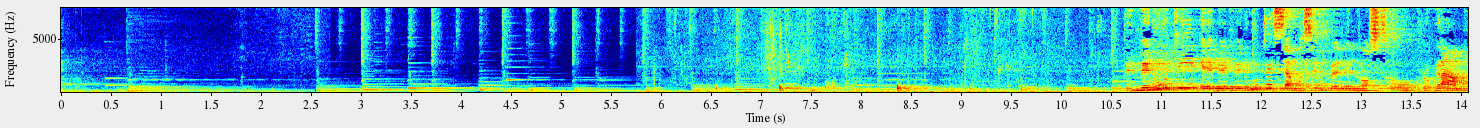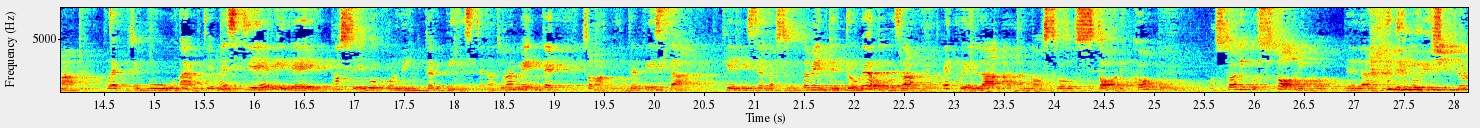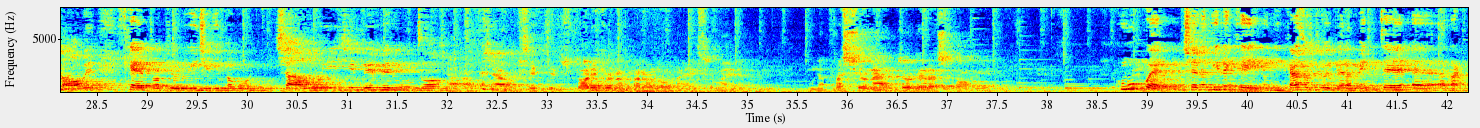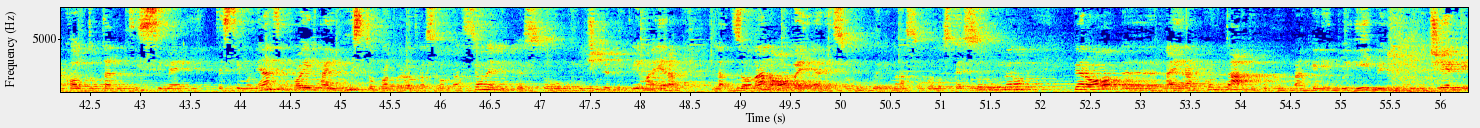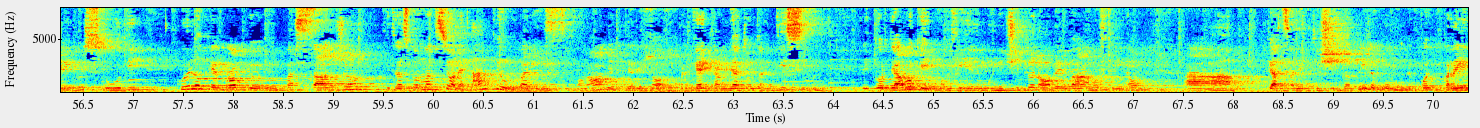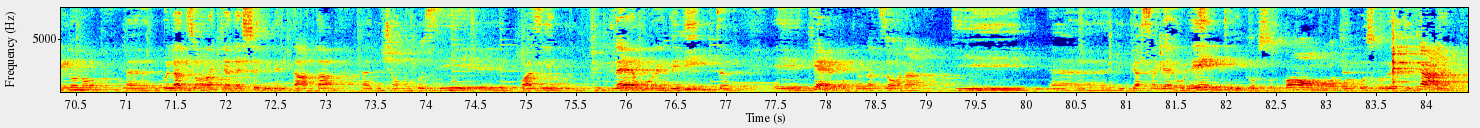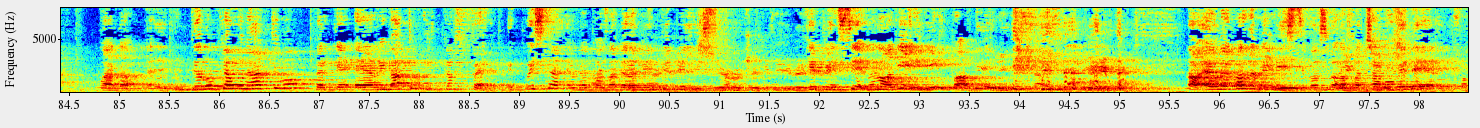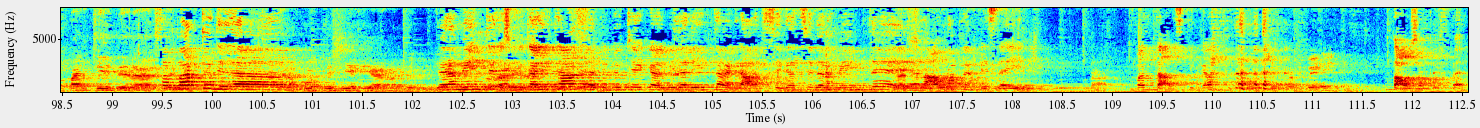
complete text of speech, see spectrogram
Benvenuti e benvenute, siamo sempre nel nostro programma Web TV Arti e Mestieri e proseguo con le interviste. Naturalmente, insomma, l'intervista che mi sembra assolutamente doverosa è quella al nostro storico, lo storico storico del, del Municipio 9, che è proprio Luigi Di Pavoni. Ciao Luigi, benvenuto. Ciao, ciao. Senti, storico è una parolona, insomma, è un appassionato della storia Comunque c'è da dire che in ogni caso tu hai veramente eh, raccolto tantissime testimonianze, poi hai visto proprio la trasformazione di questo municipio che prima era la zona 9 e adesso comunque è rimasto quello stesso numero, però eh, hai raccontato comunque anche nei tuoi libri, nelle tue ricerche, nei tuoi studi, quello che è proprio il passaggio di trasformazione anche urbanistico no? del territorio, perché è cambiato tantissimo. Ricordiamo che i confini del municipio 9 vanno fino a Piazza 25 Aprile, comunque poi prendono eh, quella zona che adesso è diventata, eh, diciamo così, eh, quasi più glamour ed elite, che è proprio la zona di, eh, di Piazza Gaeolenti, di Corso Como, del Bosco Verticale. Guarda, eh, interrompiamo un attimo perché è arrivato il caffè e questa è una cosa veramente bellissima. Che pensiero, no, vieni, vieni qua, vieni. vieni. No, è una cosa bellissima, insomma, la facciamo vedere. Fa parte della, fa parte della, della cortesia che hanno per Veramente l'ospitalità della biblioteca Alvida Letta, grazie, grazie veramente grazie. a Laura perché sei fantastica. Pausa caffè. Pausa caffè.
